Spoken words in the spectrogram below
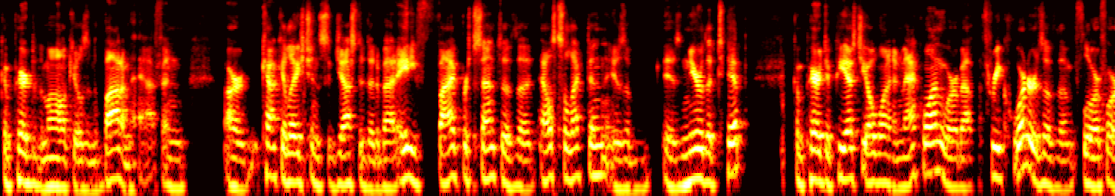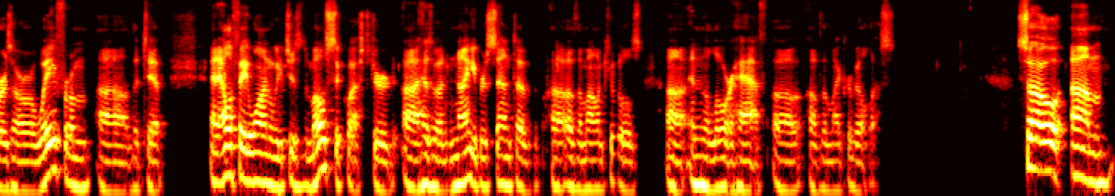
compared to the molecules in the bottom half. And our calculations suggested that about 85% of the L-selectin is, is near the tip compared to PSGL1 and MAC1, where about three quarters of the fluorophores are away from uh, the tip. And LFA1, which is the most sequestered, uh, has about 90% of, uh, of the molecules uh, in the lower half of, of the microvillus. So um,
